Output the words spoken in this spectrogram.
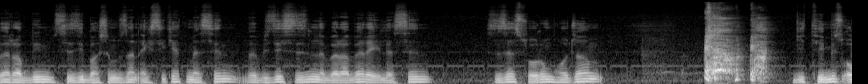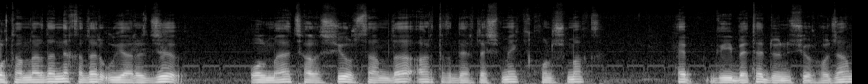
ve Rabbim sizi başımızdan eksik etmesin ve bizi sizinle beraber eylesin. Size sorum hocam gittiğimiz ortamlarda ne kadar uyarıcı olmaya çalışıyorsam da artık dertleşmek, konuşmak hep gıybete dönüşüyor hocam.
